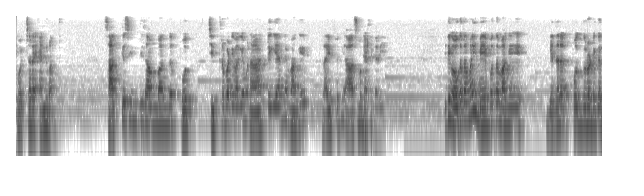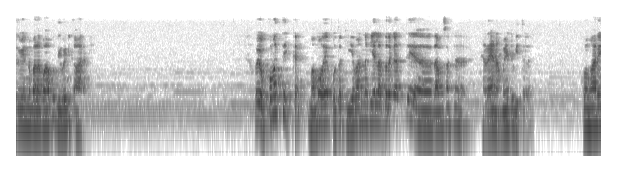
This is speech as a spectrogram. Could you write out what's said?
කොච්චර ඇඩුනත් සත්‍ය සින්ති සම්බන්ධ පොත් චිත්‍රපටි වගේම නාට්‍ය කියන්න මගේ ලයි් ආසම කැටකරිය ඉතින් ඕක තමයි මේ පොත මගේ ගෙදර පොද්දුරට එකතු වෙන්න බලපාපු දෙවැනි කාරණය ඔය ඔක්කොමත් එක්ක මම ඔය පොත කියවන්න කියලා අතරගත්තේ දවසක හැරෑ නමයට විතර. කොහරි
